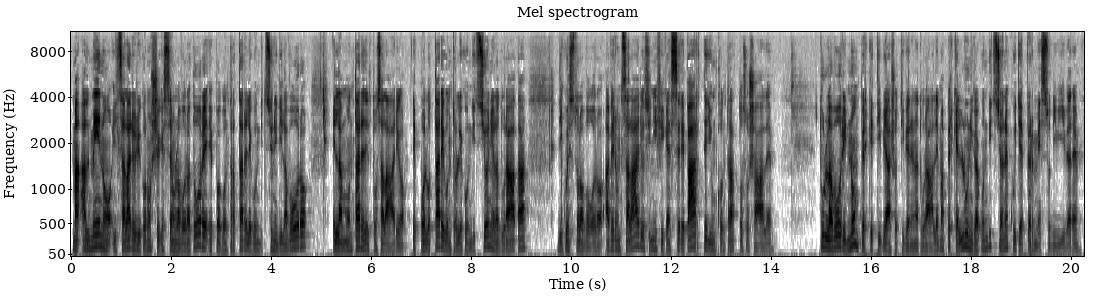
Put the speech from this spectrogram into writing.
Ma almeno il salario riconosce che sei un lavoratore e puoi contrattare le condizioni di lavoro e l'ammontare del tuo salario e puoi lottare contro le condizioni e la durata di questo lavoro. Avere un salario significa essere parte di un contratto sociale. Tu lavori non perché ti piace o ti viene naturale, ma perché è l'unica condizione a cui ti è permesso di vivere.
